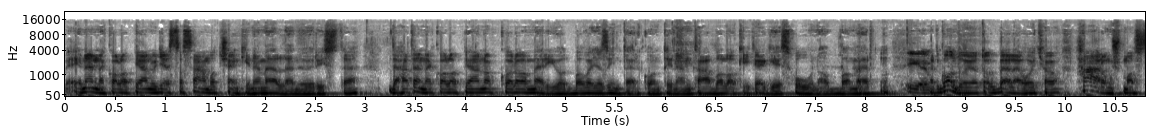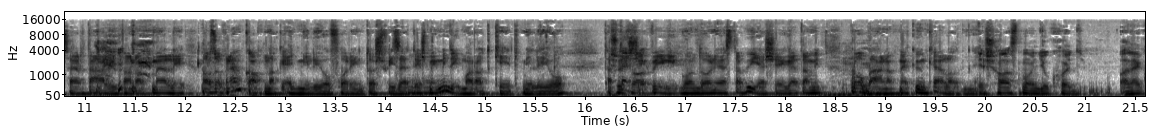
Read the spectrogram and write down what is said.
Én ennek alapján ugye ezt a számot senki nem ellenőrizte, de hát ennek alapján akkor a Marriottba vagy az Interkontinentálba lakik egész hónapban, mert Igen. Hát gondoljatok bele, hogyha három smasszert állítanak mellé, azok nem kapnak egy millió forintos fizetést, még mindig marad két millió. Tehát és tessék végig gondolni ezt a hülyeséget, amit próbálnak nekünk eladni. És ha azt mondjuk, hogy a leg,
